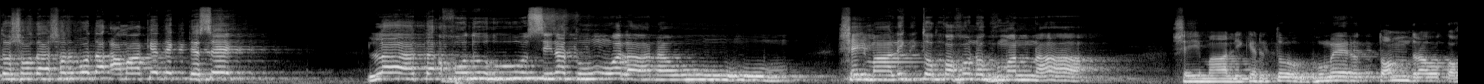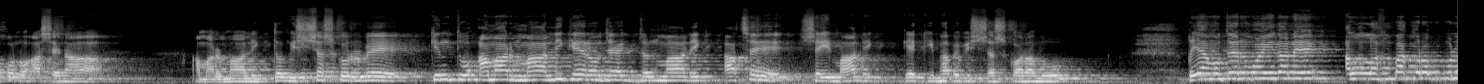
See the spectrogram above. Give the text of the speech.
তো সদা সর্বদা আমাকে দেখতেছে। সেই মালিক তো কখনো ঘুমান না। সেই মালিকের তো ঘুমের তন্দ্রাও কখনো আসে না। আমার মালিক তো বিশ্বাস করবে, কিন্তু আমার মালিকেরও যে একজন মালিক আছে, সেই মালিককে কীভাবে বিশ্বাস করাবো? কিয়ামতের ময়দানে আল্লাহ পাক রব্বুল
